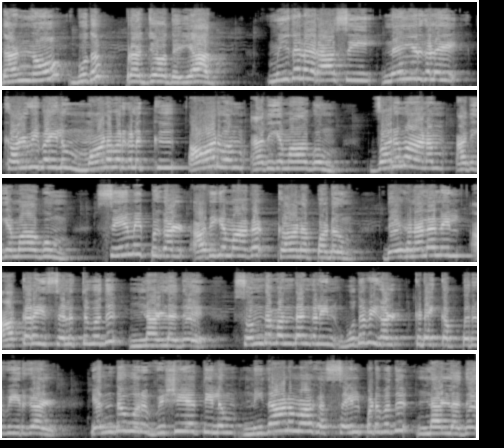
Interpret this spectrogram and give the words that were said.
தன்னோ புத பிரஜோதயாத் மிதன ராசி நேயர்களே கல்வி பயிலும் மாணவர்களுக்கு ஆர்வம் அதிகமாகும் வருமானம் அதிகமாகும் சேமிப்புகள் அதிகமாக காணப்படும். தேக நலனில் அக்கறை செலுத்துவது நல்லது. சொந்த பந்தங்களின் உதவிகள் கிடைக்கப் பெறுவீர்கள். எந்த ஒரு விஷயத்திலும் நிதானமாக செயல்படுவது நல்லது.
